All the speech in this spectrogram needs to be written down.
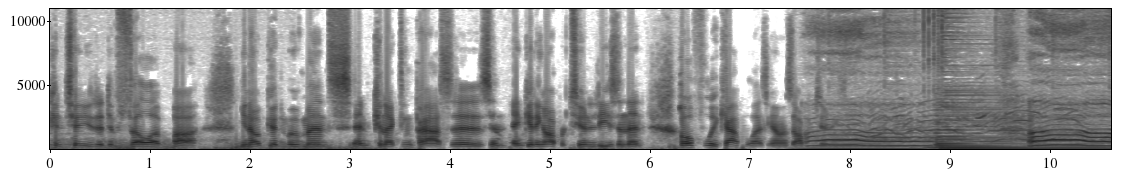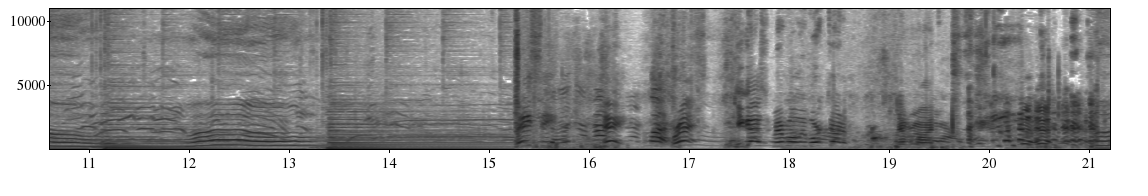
continue to develop, uh, you know, good movements and connecting passes and, and getting opportunities, and then hopefully capitalizing on those opportunities. Macy, hey, Brett, you guys remember when we worked on it? Never mind.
